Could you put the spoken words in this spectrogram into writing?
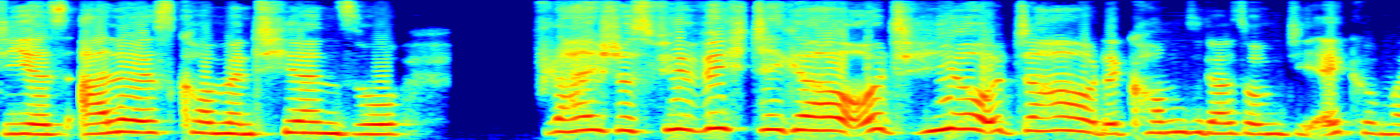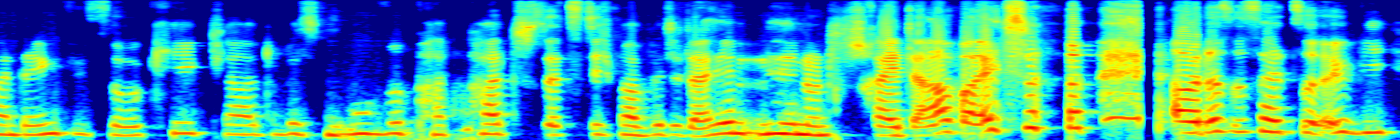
die jetzt alles kommentieren, so, Fleisch ist viel wichtiger und hier und da. Und dann kommen sie da so um die Ecke und man denkt sich so, okay, klar, du bist ein Uwe, pat, pat, setz dich mal bitte da hinten hin und schrei da weiter. Aber das ist halt so irgendwie,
